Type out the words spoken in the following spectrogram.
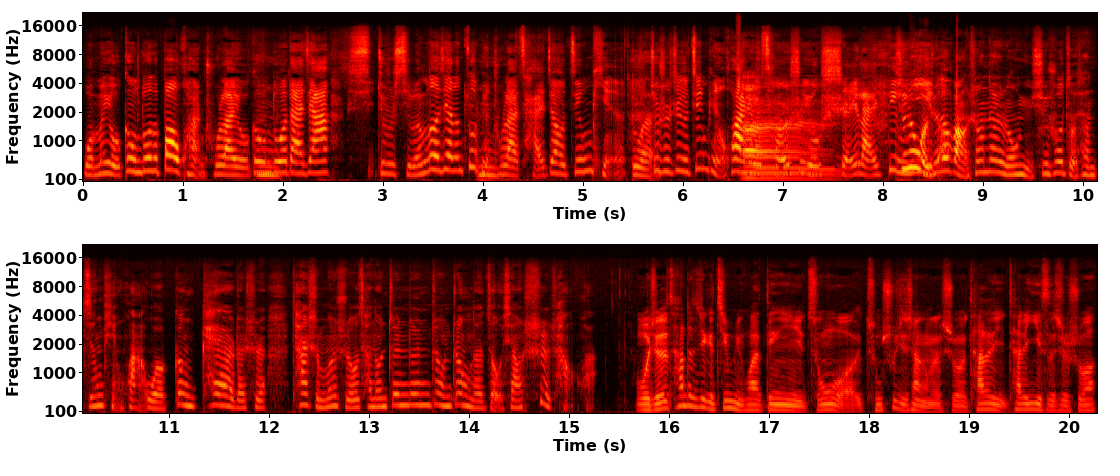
我们有更多的爆款出来，有更多大家喜就是喜闻乐见的作品嗯出来才叫精品？对就是这个精品化这个词儿是由嗯谁来定义的？其实我觉得网上内容与其说走向精品化，我更 care 的是它什么时候才能真真正正的走向市场化。我觉得它的这个精品化定义，从我从数据上来说，它的它的意思是说，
